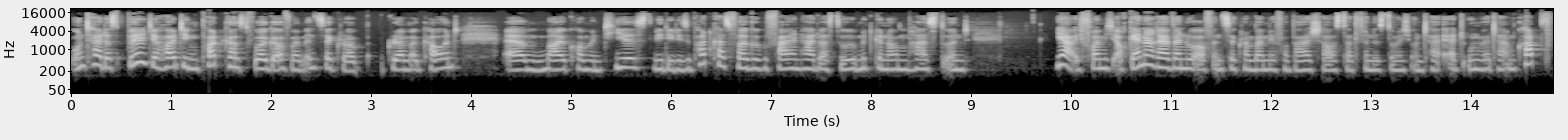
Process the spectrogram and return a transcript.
unter das Bild der heutigen Podcast-Folge auf meinem Instagram-Account ähm, mal kommentierst, wie dir diese Podcast-Folge gefallen hat, was du mitgenommen hast. Und ja, ich freue mich auch generell, wenn du auf Instagram bei mir vorbeischaust. Dort findest du mich unter Unwetter im Kopf.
